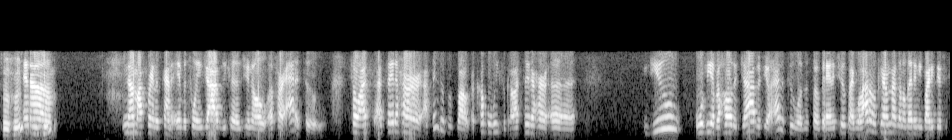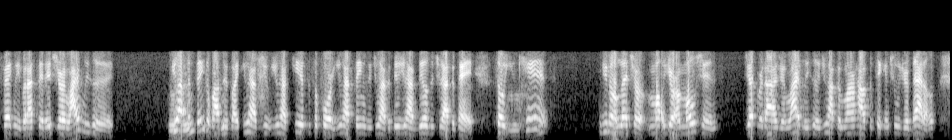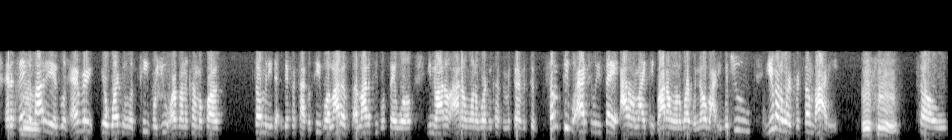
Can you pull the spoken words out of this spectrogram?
Mhm. and um. Now my friend is kind of in between jobs because you know of her attitude. So I I say to her, I think this was about a couple weeks ago. I say to her, uh, you will be able to hold a job if your attitude wasn't so bad. And she was like, Well, I don't care. I'm not going to let anybody disrespect me. But I said, It's your livelihood. You have to Mhm. think about this. Like you have you you have kids to support. You have things that you have to do. You have bills that you have to pay. So you can't, you know, let your mo- your emotions jeopardize your livelihood. You have to learn how to pick and choose your battles. And the thing Hmm. about it is, whenever you're working with people, you are going to come across so many d- different type of people. A lot of a lot of people say, well, you know, I don't I don't want to work in customer service because some people actually say I don't like people. I don't want to work with nobody. But you you're going to work for somebody. Mhm. So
